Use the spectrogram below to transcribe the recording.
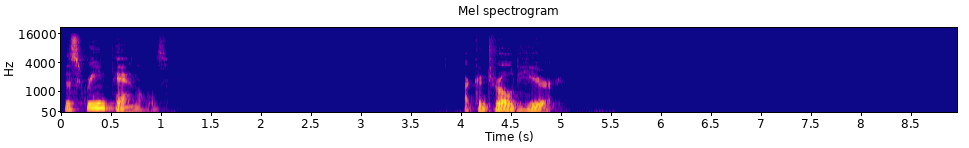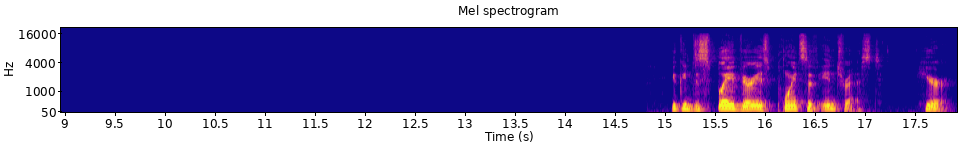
The screen panels are controlled here. You can display various points of interest here.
